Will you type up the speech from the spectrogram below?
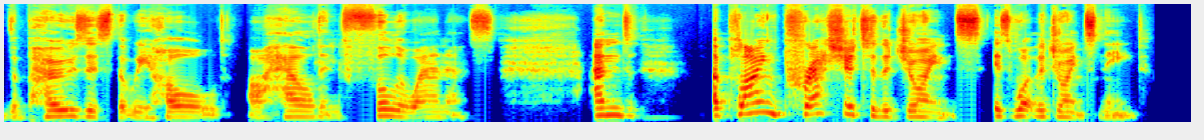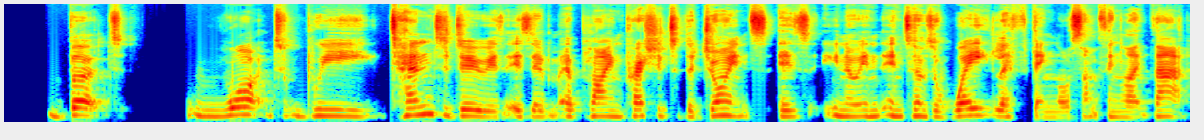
the poses that we hold are held in full awareness. And applying pressure to the joints is what the joints need. But what we tend to do is, is applying pressure to the joints is you know in, in terms of weightlifting or something like that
